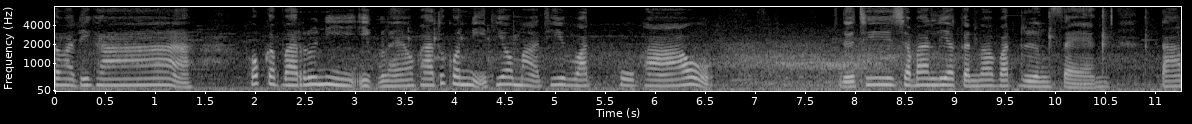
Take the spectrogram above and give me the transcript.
สวัสดีค่ะ พบกับวารุณีอีกแล้ว พาทุกคนหนีเที่ยวมาที่วัดภูพาหรือที่ชาวบ้านเรียกกันว่าวัดเรืองแสง ตาม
